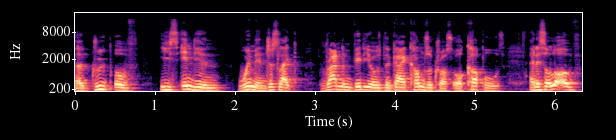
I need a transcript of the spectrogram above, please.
a group of East Indian women, just like random videos the guy comes across or couples. And it's a lot of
